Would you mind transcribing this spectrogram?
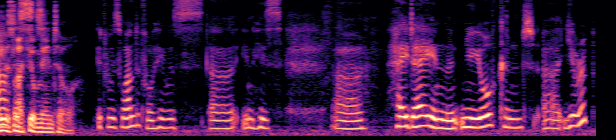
he was like your mentor. It was wonderful. He was uh, in his uh, heyday in New York and uh, Europe,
